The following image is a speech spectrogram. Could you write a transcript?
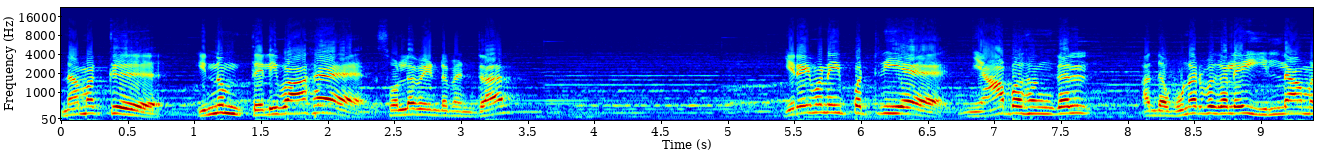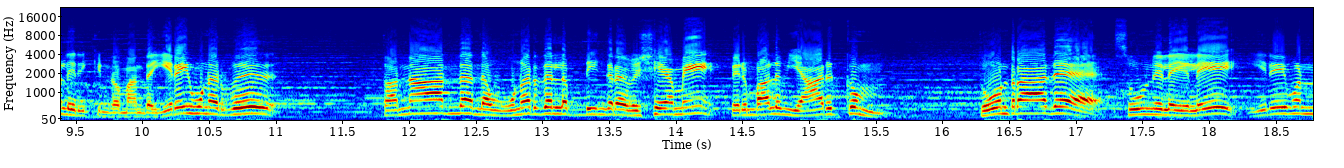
நமக்கு இன்னும் தெளிவாக சொல்ல வேண்டுமென்றால் இறைவனை பற்றிய ஞாபகங்கள் அந்த உணர்வுகளே இல்லாமல் இருக்கின்றோம். அந்த இறை உணர்வு தன்னார்ந்த அந்த உணர்தல் அப்படிங்கிற விஷயமே பெரும்பாலும் யாருக்கும் தோன்றாத சூழ்நிலையிலே இறைவன்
